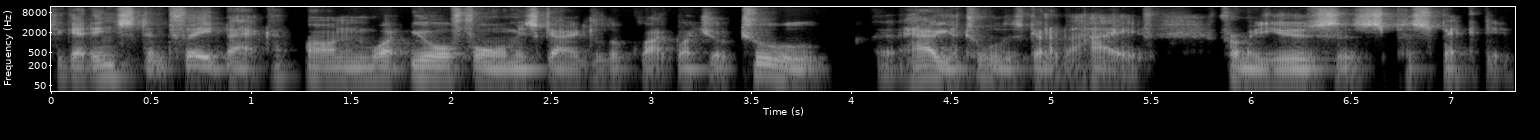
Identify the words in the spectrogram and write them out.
to get instant feedback on what your form is going to look like, what your tool, how your tool is going to behave from a user's perspective.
